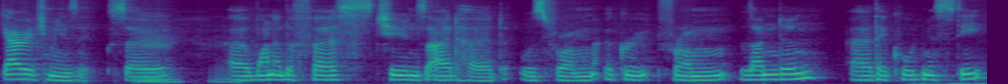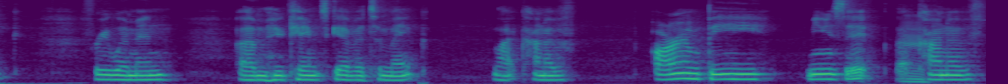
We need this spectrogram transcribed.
garage music. So. Mm uh, one of the first tunes I'd heard was from a group from London. Uh, they're called Mis-Teeq, three women um, who came together to make like kind of R and B music that mm. kind of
